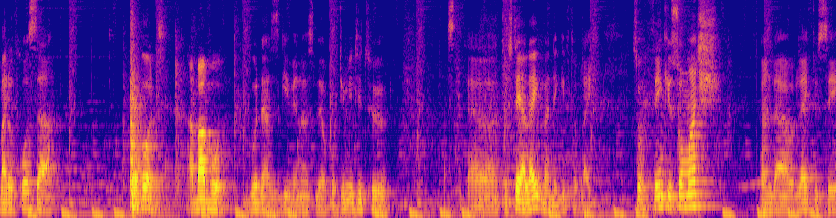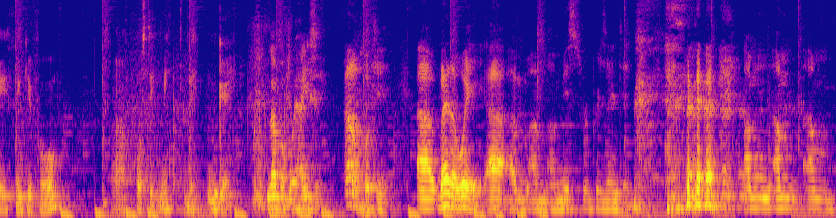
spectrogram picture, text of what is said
But of course, uh, God, above all, God has given us the opportunity to uh, to stay alive and the gift of life. So thank you so much, and I would like to say thank you for uh, hosting me today. okay lava boy how you say Oh, okay. Uh, by the way, uh, I'm, I'm, I'm misrepresented. I'm, I'm, I'm,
